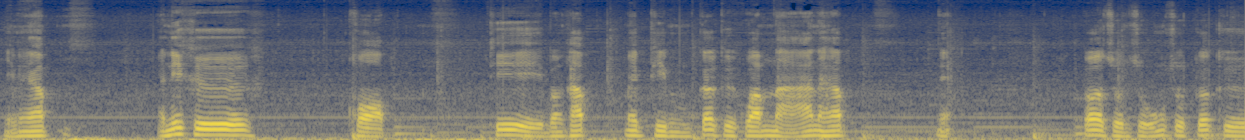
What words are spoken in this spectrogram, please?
เห็นไหมครับ อันนี้คือขอบที่บังคับ ไม่พิมพ์ก็คือความหนานะครับเนี่ยก็ส่วนสูงสุดก็คือ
